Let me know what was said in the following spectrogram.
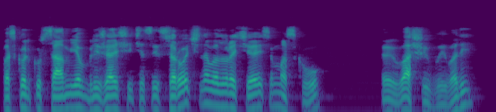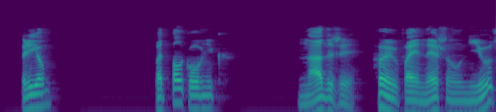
поскольку сам я в ближайшие часы срочно возвращаюсь в Москву. Э, ваши выводы? Прием. Подполковник. Надо же, Financial News?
